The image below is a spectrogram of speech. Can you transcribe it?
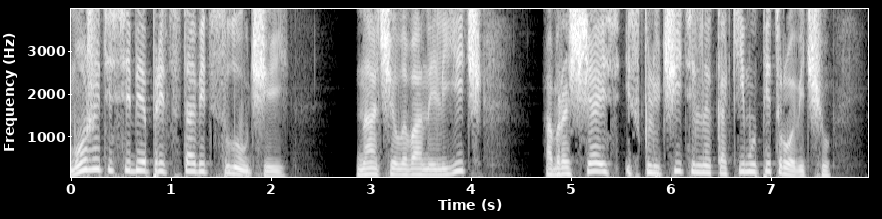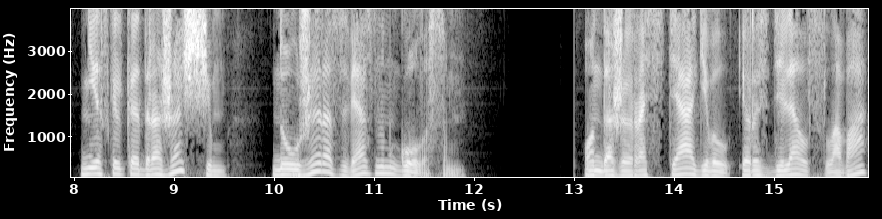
Можете себе представить случай, начал Иван Ильич, обращаясь исключительно к Акиму Петровичу, несколько дрожащим, но уже развязным голосом. Он даже растягивал и разделял слова,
